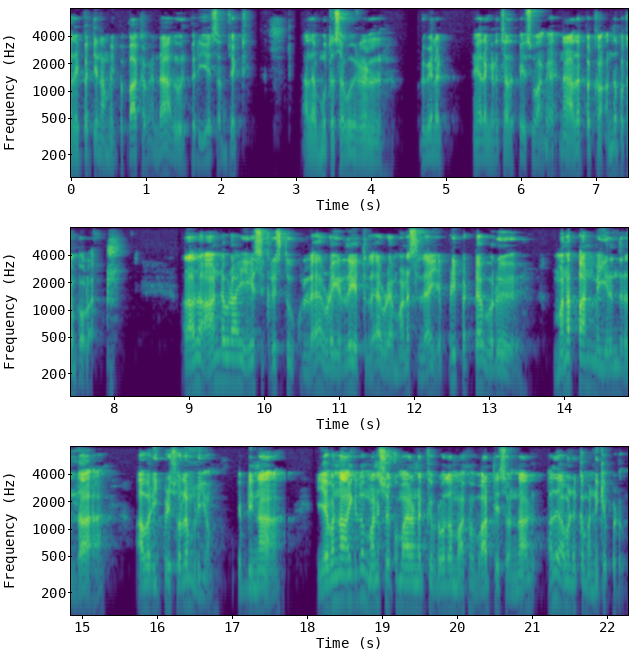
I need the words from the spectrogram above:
அதை பற்றி நம்ம இப்போ பார்க்க வேண்டாம். அது ஒரு பெரிய சப்ஜெக்ட் அதை மூத்த சகோதரர்கள் ஒரு வேலை நேரம் கிடச்சி அதை பேசுவாங்க. நான் அதை பக்கம் அந்த பக்கம் போகல அதாவது ஆண்டவராய் இயேசு கிறிஸ்துவுக்குள்ள அவருடைய இருதயத்தில் அவருடைய மனசில் எப்படிப்பட்ட ஒரு மனப்பான்மை இருந்திருந்தா அவர் இப்படி சொல்ல முடியும்? எப்படின்னா எவனாகிலும் மனுஷகுமாரனுக்கு விரோதமாக வார்த்தை சொன்னால் அது அவனுக்கு மன்னிக்கப்படும்.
